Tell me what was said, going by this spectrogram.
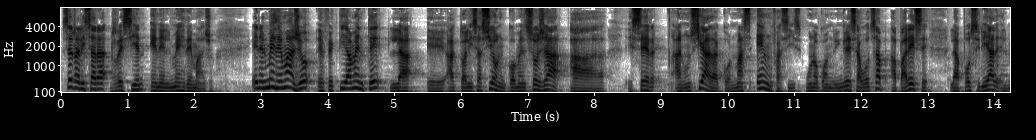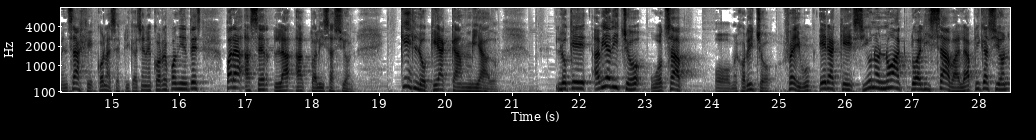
se realizara recién en el mes de mayo. En el mes de mayo, efectivamente, la eh, actualización comenzó ya a ser anunciada con más énfasis. Uno cuando ingresa a WhatsApp aparece la posibilidad del mensaje con las explicaciones correspondientes para hacer la actualización. ¿Qué es lo que ha cambiado? Lo que había dicho WhatsApp, o mejor dicho, Facebook, era que si uno no actualizaba la aplicación,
